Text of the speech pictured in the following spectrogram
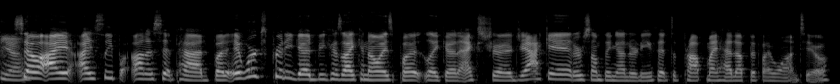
Yeah. So I I sleep on a sit pad, but it works pretty good because I can always put like an extra jacket or something underneath it to prop my head up if I want to.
